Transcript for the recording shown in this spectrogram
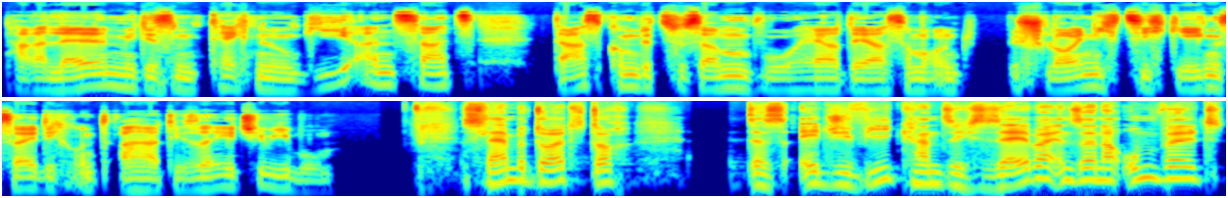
parallel mit diesem Technologieansatz, das kommt jetzt zusammen, woher der, sagen wir, und beschleunigt sich gegenseitig und ah, dieser AGV-Boom. Slam bedeutet doch, das AGV kann sich selber in seiner Umwelt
